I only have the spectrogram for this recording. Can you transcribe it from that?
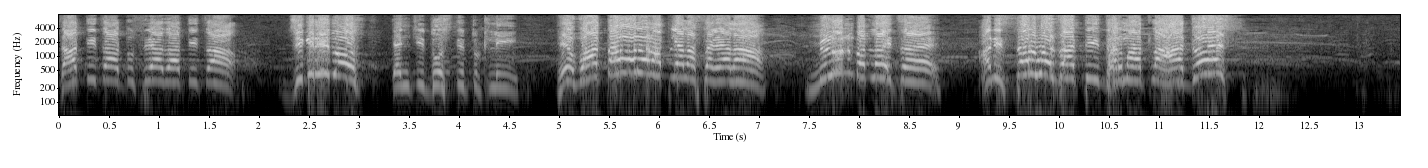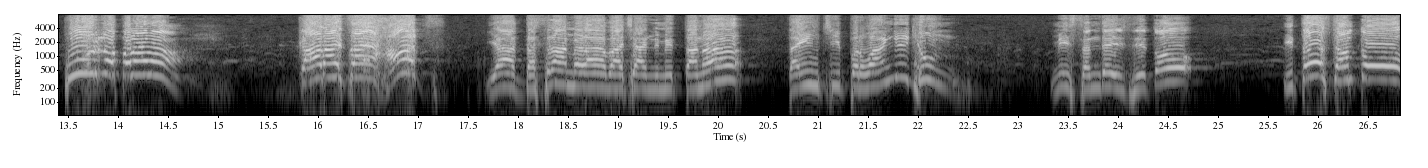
जातीचा दुसऱ्या जातीचा जिगरी दोस्त त्यांची दोस्ती तुटली. हे वातावरण आपल्याला सगळ्याला मिळून बदलायचंय आणि सर्व जाती धर्मातला हा द्वेष पूर्णपणानं काढायचा आहे हाच या दसरा मेळाव्याच्या निमित्तानं ताईंची परवानगी घेऊन मी संदेश देतो. इथंच थांबतो.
